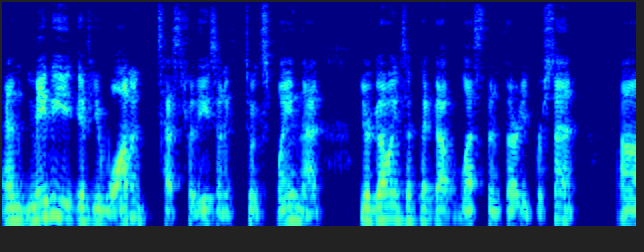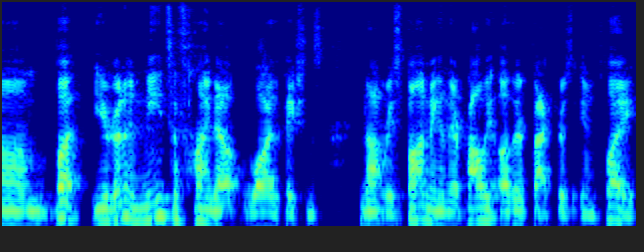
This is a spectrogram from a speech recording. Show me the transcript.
And maybe if you want to test for these and to explain that, you're going to pick up less than 30%. Um, but you're going to need to find out why the patient's not responding, and there are probably other factors in play.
